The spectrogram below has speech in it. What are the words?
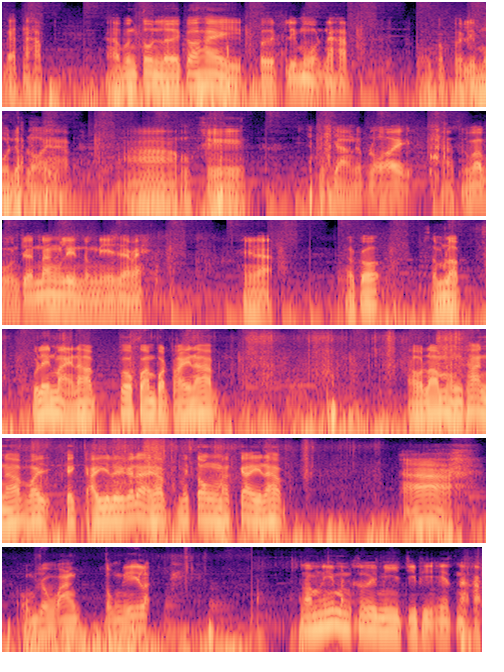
แบตนะครับเบื้องต้นเลยก็ให้เปิดรีโมทนะครับผมก็เปิดรีโมทเรียบร้อยนะครับ อ่า โอเค ทุกอย่างเรียบร้อยอสมมติว่าผมจะนั่งเล่นตรงนี้ใช่ไหมนี่นะแล้วก็สำหรับผู้เล่นใหม่นะครับ เพื่อความปลอดภัยนะครับ เอาลำของท่านนะครับ ไว้ไกลๆเลยก็ได้ครับ ไม่ต้องมาใกล้นะครับอ่าผมจะวางตรงนี้ละลำนี้มันเคยมี GPS นะครับ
